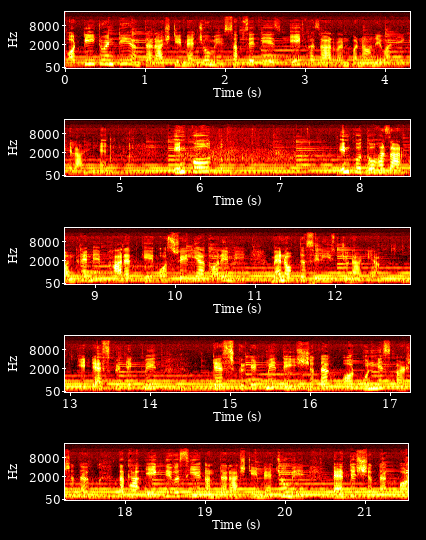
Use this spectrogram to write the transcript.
और टी ट्वेंटी अंतर्राष्ट्रीय मैचों में सबसे तेज 1000 रन बनाने वाले खिलाड़ी हैं। इनको इनको 2015 में भारत के ऑस्ट्रेलिया दौरे में मैन ऑफ़ द सीरीज़ चुना गया। ये टेस्ट क्रिकेट में, टेस्ट क्रिकेट में 23 शतक और 19 अर्धशतक तथा एक दिवसीय अंतर्राष्ट्रीय मैचों में 35 शतक और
